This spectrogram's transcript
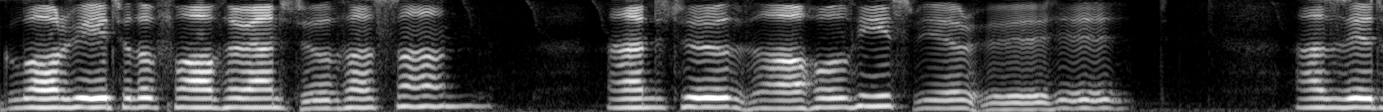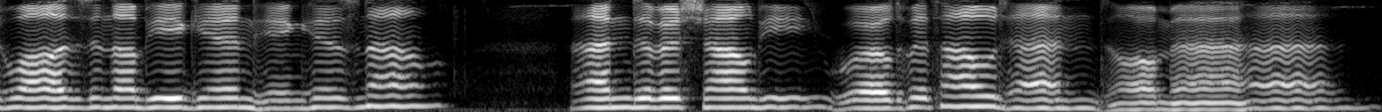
Glory to the Father and to the Son and to the Holy Spirit as it was in the beginning is now, and ever shall be, world without end. Amen.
